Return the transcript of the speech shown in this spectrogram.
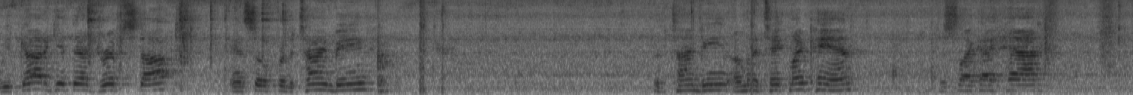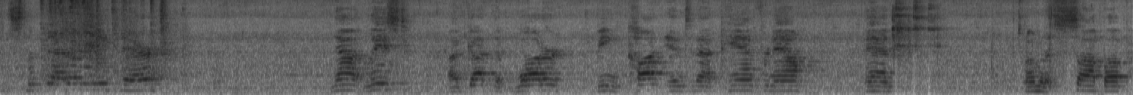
We've got to get that drip stopped. And so for the time being, for the time being, I'm going to take my pan, just like I had, and slip that underneath there. Now at least I've got the water being caught into that pan for now. And I'm going to sop up,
